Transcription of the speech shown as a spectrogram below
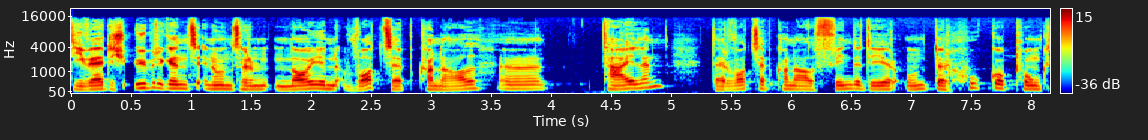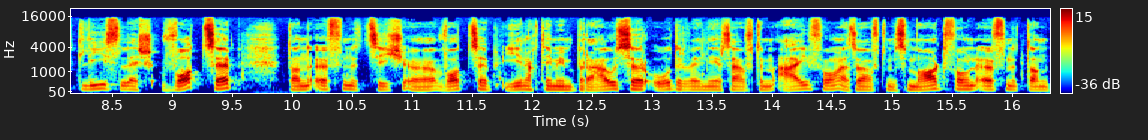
die werde ich übrigens in unserem neuen WhatsApp-Kanal äh, teilen. Der WhatsApp-Kanal findet ihr unter huko.ly slash WhatsApp. Dann öffnet sich äh, WhatsApp je nachdem im Browser oder wenn ihr es auf dem iPhone, also auf dem Smartphone öffnet, dann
